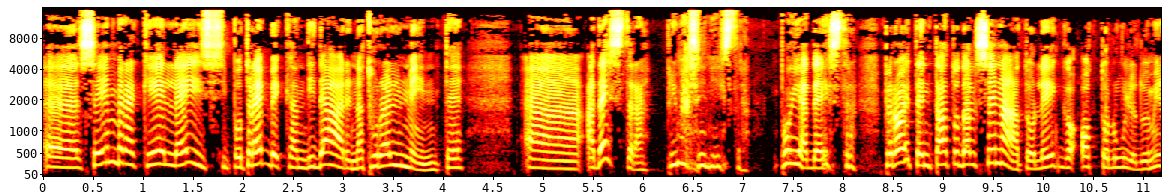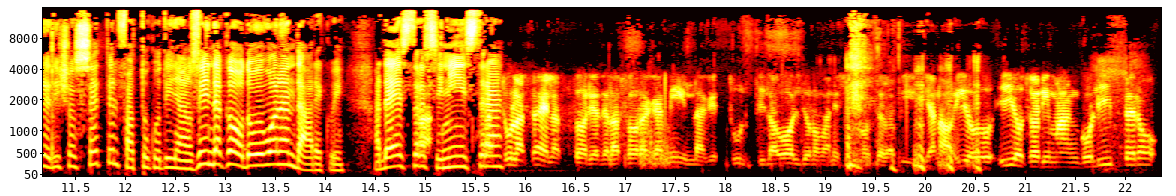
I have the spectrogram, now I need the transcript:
eh, sembra che lei si potrebbe candidare naturalmente eh, a destra, prima a sinistra, poi a destra, però è tentato dal Senato. Leggo 8 luglio 2017 il Fatto Quotidiano. Sindaco, dove vuole andare qui? A destra, a sinistra? Ma tu la sai la storia della sora Camilla che tutti la vogliono ma nessuno se la piglia? No, io, io so rimango libero,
